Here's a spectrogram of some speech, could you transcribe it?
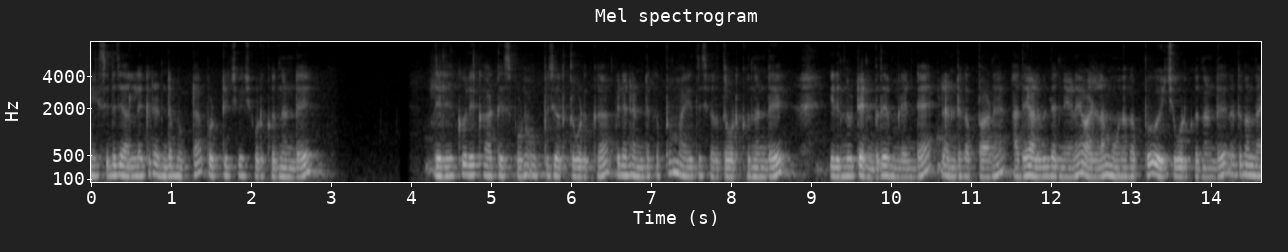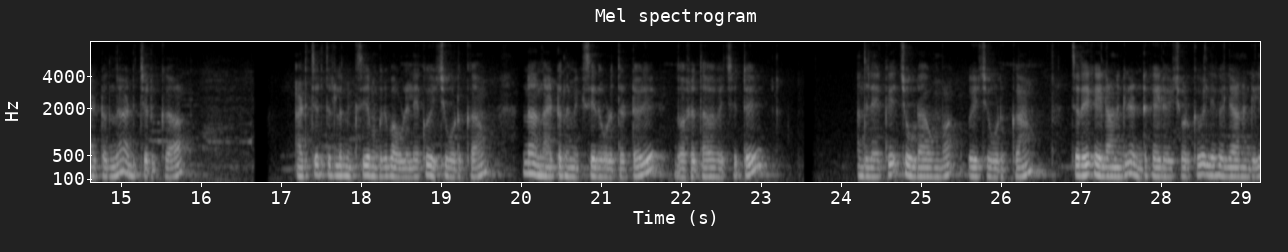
മിക്സിന്റെ ജാറിലേക്ക് രണ്ട് മുട്ട പൊട്ടിച്ച് വെച്ച് കൊടുക്കുന്നുണ്ട്. ഇതിലേക്ക് ഒരു കാ ടീസ്പൂൺ ഉപ്പ് ചേർത്ത് കൊടുക്കുക. പിന്നെ രണ്ട് കപ്പ് മൈദ ചേർത്ത് കൊടുക്കുന്നുണ്ട്. ഇരുന്നൂറ്റി എൺപത് എം എല്ലിന്റെ രണ്ട് കപ്പാണ്. അതേ അളവിൽ തന്നെയാണ് വെള്ളം മൂന്ന് കപ്പ് ഒഴിച്ച് കൊടുക്കുന്നുണ്ട്. എന്നിട്ട് നന്നായിട്ടൊന്ന് അടിച്ചെടുക്കുക. അടിച്ചെടുത്തിട്ടുള്ള മിക്സി നമുക്കൊരു ബൗളിലേക്ക് ഒഴിച്ച് കൊടുക്കാം. എന്നിട്ട് നന്നായിട്ടൊന്ന് മിക്സ് ചെയ്ത് കൊടുത്തിട്ട് ദോശത്തവ വെച്ചിട്ട് അതിലേക്ക് ചൂടാവുമ്പോൾ ഒഴിച്ച് കൊടുക്കാം ചെറിയ കയ്യിലാണെങ്കിൽ രണ്ട് കയ്യിൽ ഒഴിച്ച് കൊടുക്കുക. വലിയ കയ്യിലാണെങ്കിൽ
